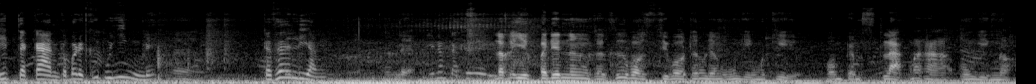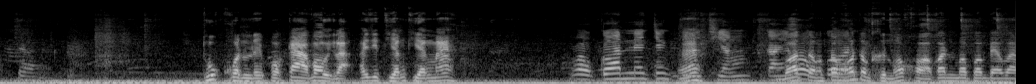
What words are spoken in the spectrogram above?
ริตจักการก็บ่ได้คือผู้หญิงเด้เออกระเทยเลี้ยงนั่น แหละพี่น้ำกระเทยแล้วก็อีกประเด็นหนึ่งก็คือว่าสิบอกถึงเรื่ององค์หญิงเมื่อกี้ผมเป็นหลักมาหาองค์หญิงเนาะจ้าทุกคนเลยพอกล้าเว้าอีกละใครจะเถียงเถียงมา เว้าก่อนเนี่ยจังสิฮะ เถียงไกลบอต้องต้องเขาต้องขึ้นหัวขอก่อนบอปลอมแปลว่า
